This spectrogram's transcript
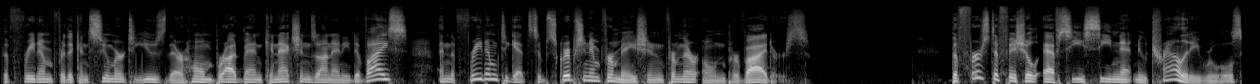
the freedom for the consumer to use their home broadband connections on any device, and the freedom to get subscription information from their own providers. The first official FCC net neutrality rules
